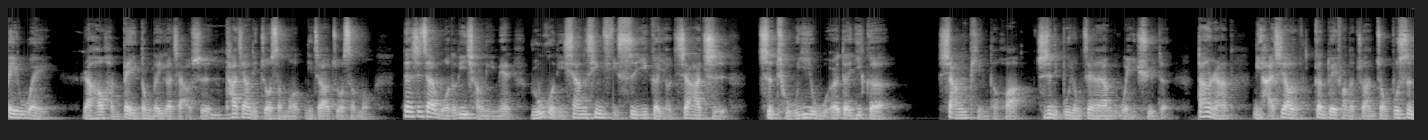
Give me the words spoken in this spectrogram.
卑微，然后很被动的一个角色，他叫你做什么，你就要做什么。但是在我的立场里面，如果你相信自己是一个有价值、是独一无二的一个商品的话，其实你不用这样委屈的。当然，你还是要跟对方的尊重，不是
